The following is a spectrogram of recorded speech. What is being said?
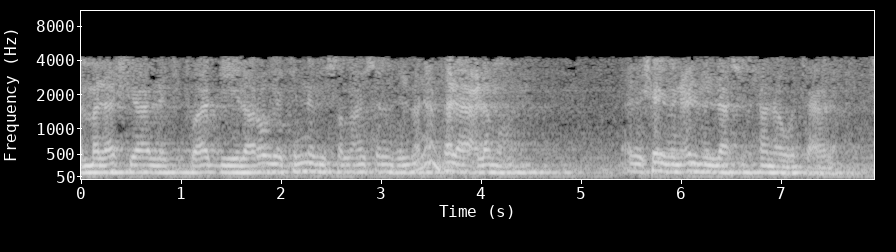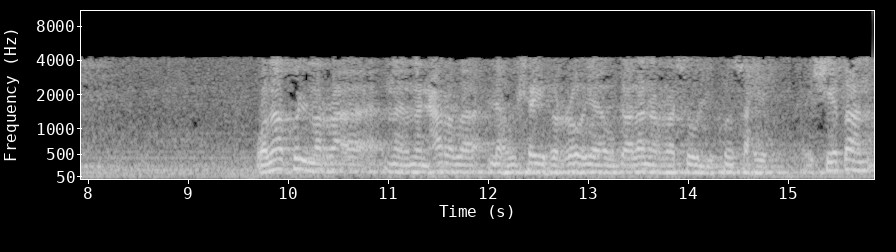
أما الأشياء التي تؤدي إلى رؤية النبي صلى الله عليه وسلم في المنام فلا أعلمها. هذا شيء من علم الله سبحانه وتعالى. وما كل من, رأى من عرض له شيء في الرؤيا وقال أنا الرسول يكون صحيح. الشيطان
